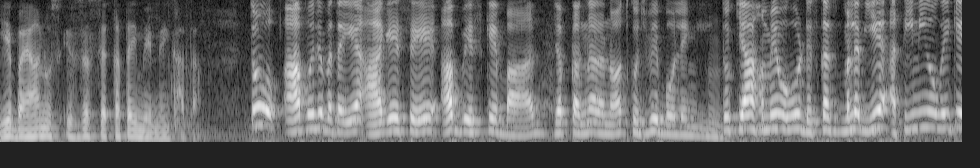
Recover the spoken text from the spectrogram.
ये बयान उस इज़्ज़त से कतई मेल नहीं खाता। तो आप मुझे बताइए आगे से अब इसके बाद जब कंगना रनौत कुछ भी बोलेंगी तो क्या हमें वो डिस्कस मतलब ये अति नहीं हो गई कि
